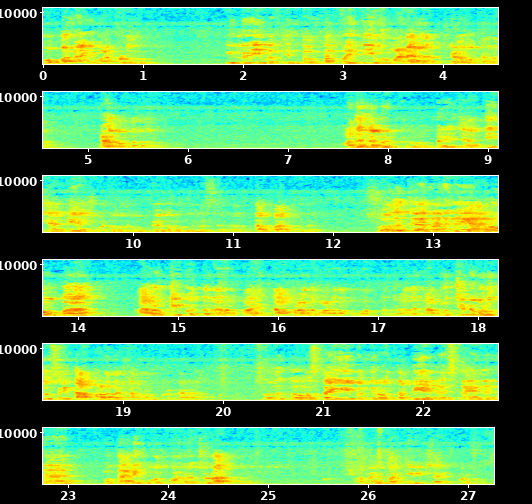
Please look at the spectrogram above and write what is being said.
ಓಪನ್ ಆಗಿ ಮಾಡ್ಬಿಡೋದು. ಇಲ್ರಿ ಇವತ್ತಿಂತ ಒಂದ್ ತಪ್ಪೈತಿ ಇವ್ರು ಮಾಡ್ಯಾರ ಅಂತ ಹೇಳ್ಬೇಕಲ್ಲ. ಹೇಳ್ಬೇಕಲ್ಲ ಅದನ್ನ ಬಿಟ್ಟು ಬರೀ ಜಾತಿ ಜಾತಿ ಹಚ್ಕೊಂಡು ಹೋದ್ರೆ ಉಪಯೋಗ ಆಗುದಿಲ್ಲ ಸರ್. ಅದು ತಪ್ಪಾಗ್ತದೆ. ಸೊ ಅದಕ್ಕೆ ನನಗೆ ಯಾರೋ ಒಬ್ಬ ಆರೋಪಿ ಗೊತ್ತದಾನಪ್ಪ ಇಂಥ ಅಪರಾಧ ಮಾಡಿದವನು ಅಂತಂದ್ರೆ ಅದನ್ನ ಮುಚ್ಚಿಟ್ಟುಕೊಳ್ಳೋದು ಸಹಿತ ಅಪರಾಧ ಕಾನೂನು ಪ್ರಕಾರ. ಸೊ ಅದಕ್ಕೆ ಹೊಸದಾಗಿ ಬಂದಿರುವಂತ ಬಿ ಎನ್ ಎಸ್ ಕಾಯ್ದೆನ ಮುತಾಲಿಕ್ ಓದ್ಕೊಂಡ್ರೆ ಚಲೋ ಆಗ್ತದೆ. ಆಮೇಲೆ ಬಾಕಿ ವಿಚಾರಕ್ಕೆ ಬರ್ಬೋದು.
